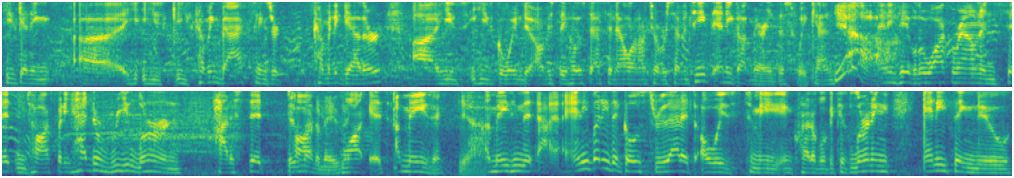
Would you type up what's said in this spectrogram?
He's getting, uh, he's, he's coming back. Things are coming together. Uh, he's he's going to obviously host SNL on October 17th, and he got married this weekend. Yeah. And he's able to walk around and sit and talk, but he had to relearn how to sit. Isn't that amazing? Walk. It's amazing. Yeah. Amazing that uh, anybody that goes through that, it's always to me incredible because learning anything new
